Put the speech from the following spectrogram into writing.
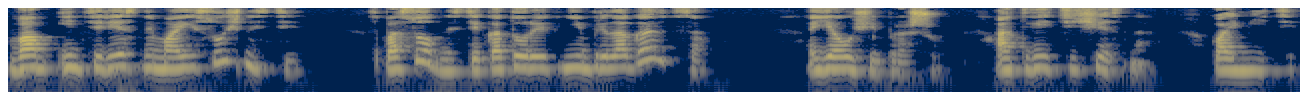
Вам интересны мои сущности? Способности, которые к ним прилагаются? Я очень прошу, ответьте честно. Поймите,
